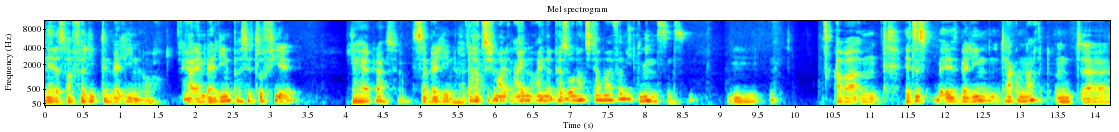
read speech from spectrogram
nee, das war verliebt in Berlin auch. Weil in Berlin passiert so viel. Ja, ja, krass. Ja. Das ist ja Berlin halt. Da hat sich mal ein, eine Person hat sich da mal verliebt. Mindestens. Aber ähm, jetzt ist Be- Berlin Tag und Nacht und äh,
